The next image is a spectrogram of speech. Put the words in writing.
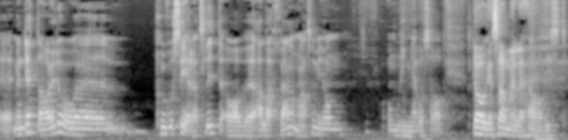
Eh, men detta har ju då eh, provocerats lite av alla skärmar som vi om, omringar oss av. Dagens samhälle. Ja, visst.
